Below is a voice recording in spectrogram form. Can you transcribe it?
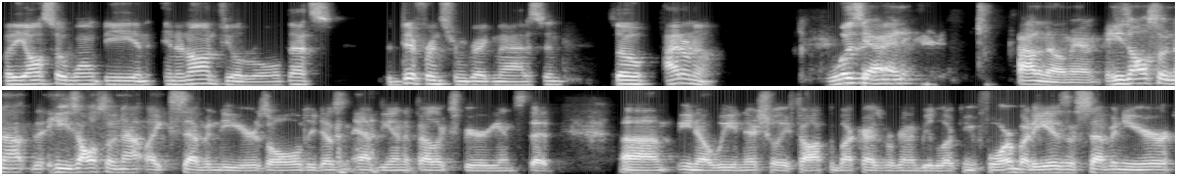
but he also won't be in, in an on-field role. That's the difference from Greg Mattison. So I don't know. Was Yeah, it? I don't know, man. He's also not. He's also not like seventy years old. He doesn't have the NFL experience that um, you know we initially thought the Buckeyes were going to be looking for. But he is a seven-year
